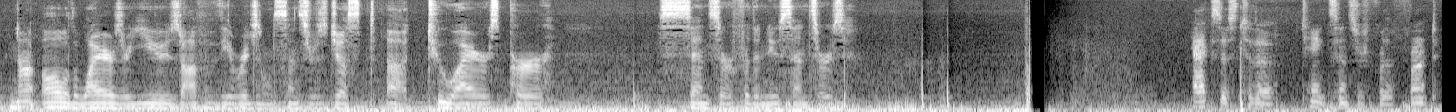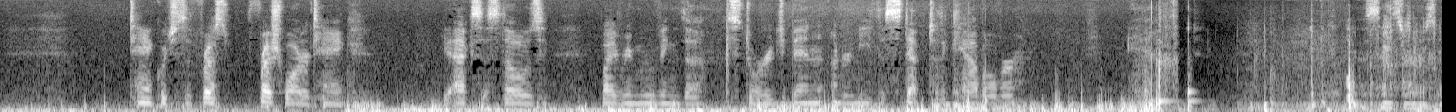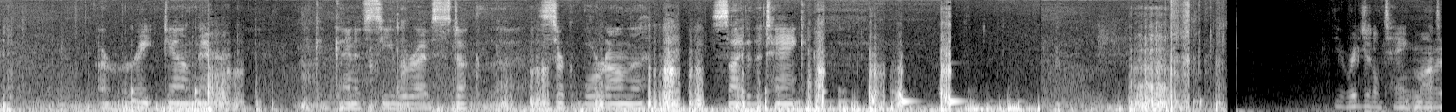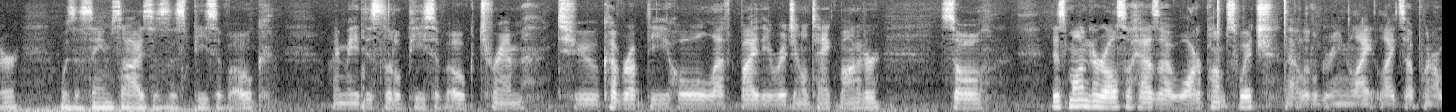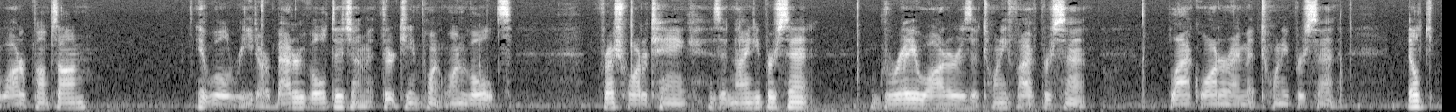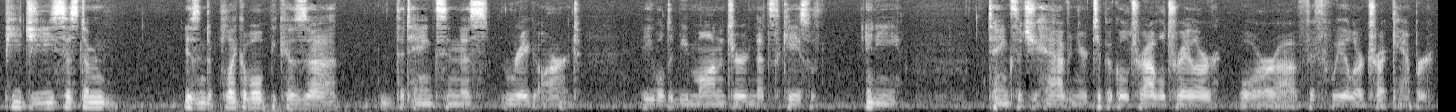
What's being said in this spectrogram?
Not all of the wires are used off of the original sensors, just uh, two wires per sensor for the new sensors. Access to the tank sensors for the front tank, which is a fresh freshwater tank. You access those by removing the storage bin underneath the step to the cab over. And the sensors are right down there. You can kind of see where I've stuck the circuit board on the side of the tank. Original tank monitor was the same size as this piece of oak. I made this little piece of oak trim to cover up the hole left by the original tank monitor. So this monitor also has a water pump switch. That little green light lights up when our water pump's on. It will read our battery voltage. I'm at 13.1 volts. Freshwater tank is at 90%. Gray water is at 25%. Black water I'm at 20%. LPG system isn't applicable because uh, the tanks in this rig aren't able to be monitored, and that's the case with any tanks that you have in your typical travel trailer or uh, fifth wheel or truck camper.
